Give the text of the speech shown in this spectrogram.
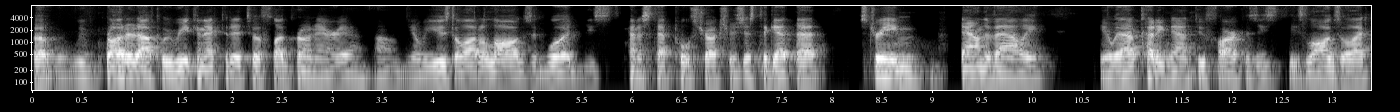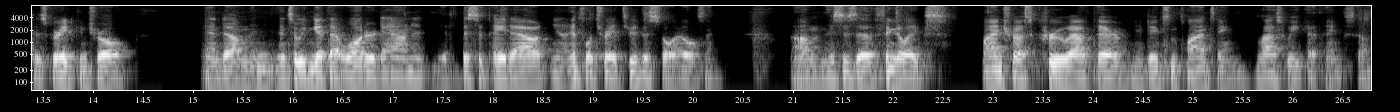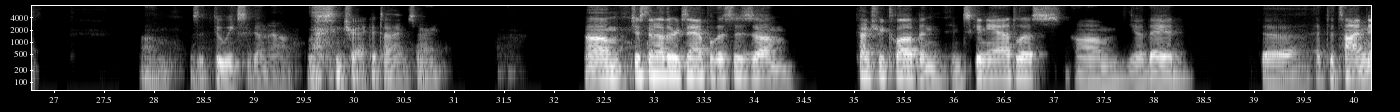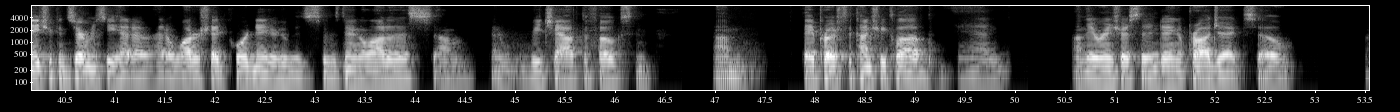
But we brought it up. We reconnected it to a flood-prone area. Um, you know, we used a lot of logs and wood, these kind of step pool structures, just to get that stream down the valley. You know, without cutting down too far, because these these logs will act as grade control and um and, and so we can get that water down and dissipate out you know infiltrate through the soils and um, this is a Finger Lakes Land Trust crew out there you know, doing some planting last week, I think. So um, was it two weeks ago now? Losing track of time, sorry. Um, just another example. This is um, Country Club in, Skaneateles. Um, you know, they had the, at the time Nature Conservancy had a had a watershed coordinator who was who was doing a lot of this, um, of reach out to folks, and um, they approached the Country Club and um, they were interested in doing a project. So,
